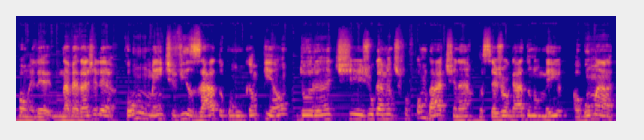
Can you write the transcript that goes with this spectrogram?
bom, ele é, na verdade ele é comumente visado como um campeão durante julgamentos por combate, né? Você é jogado no meio alguma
